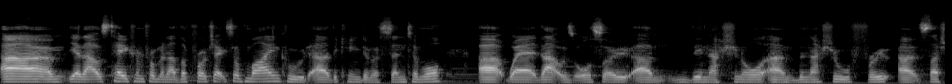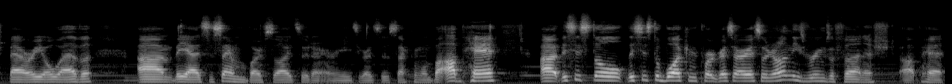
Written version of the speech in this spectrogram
Um, yeah, that was taken from another project of mine called uh, the Kingdom of Centimore, uh, where that was also um, the national um, the national fruit uh, slash berry or whatever. Um, but yeah, it's the same on both sides, so we don't really need to go to the second one. But up here, uh, this is still this is the work in progress area, so none of these rooms are furnished up here.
